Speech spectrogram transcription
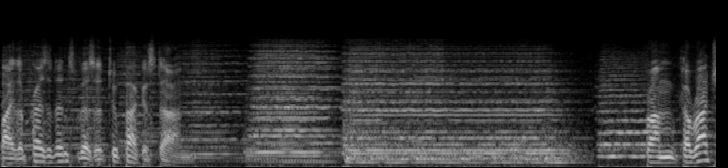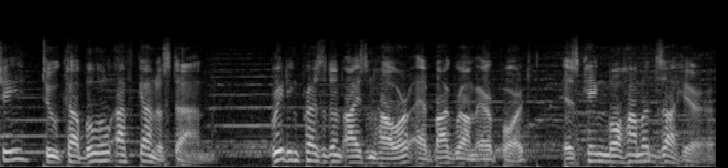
by the President's visit to Pakistan. From Karachi to Kabul, Afghanistan, Greeting President Eisenhower at Bagram Airport is King Mohammed Zahir.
